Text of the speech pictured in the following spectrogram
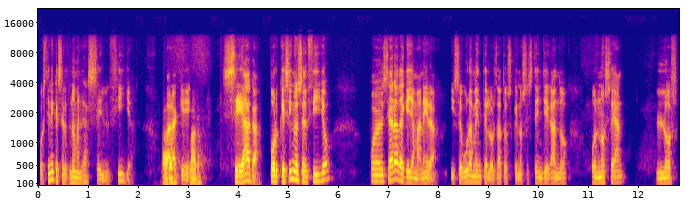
pues tiene que ser de una manera sencilla para que se haga, porque si no es sencillo, pues se hará de aquella manera y seguramente los datos que nos estén llegando pues no sean los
